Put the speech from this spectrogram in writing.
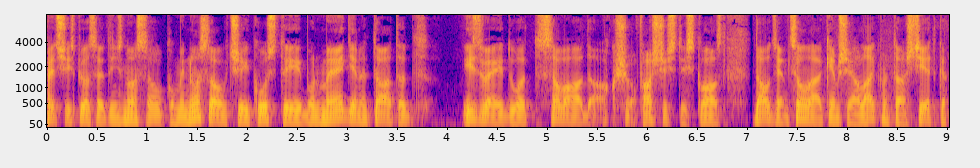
pēc šīs pilsētiņas nosaukuma ir nosaukt šī kustība un mēģina tātad izveidot savādāku šo fašistisku valsti. Daudziem cilvēkiem šajā laikmetā šķiet, ka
